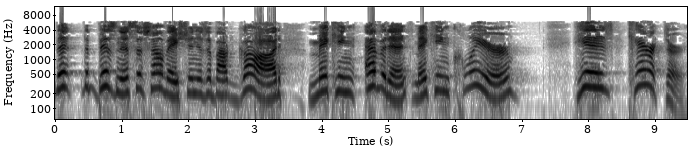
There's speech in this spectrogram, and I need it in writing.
that the business of salvation is about God making evident, making clear His character.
